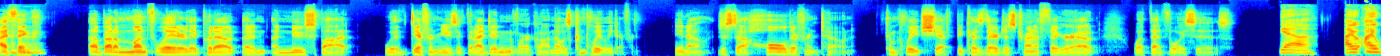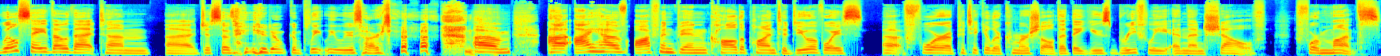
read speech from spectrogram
I think mm-hmm. about a month later they put out a, a, new spot with different music that I didn't work on that was completely different. You know, just a whole different tone, complete shift because they're just trying to figure out what that voice is. Yeah. I, I will say though that um, uh, just so that you don't completely lose heart, um, uh, I have often been called upon to do a voice uh, for a particular commercial that they use briefly and then shelve for months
